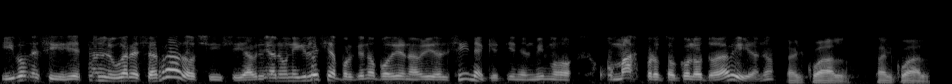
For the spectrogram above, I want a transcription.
y vos decís, están lugares cerrados, y si abrían una iglesia, ¿por qué no podrían abrir el cine, que tiene el mismo o más protocolo todavía, no? Tal cual, tal cual.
